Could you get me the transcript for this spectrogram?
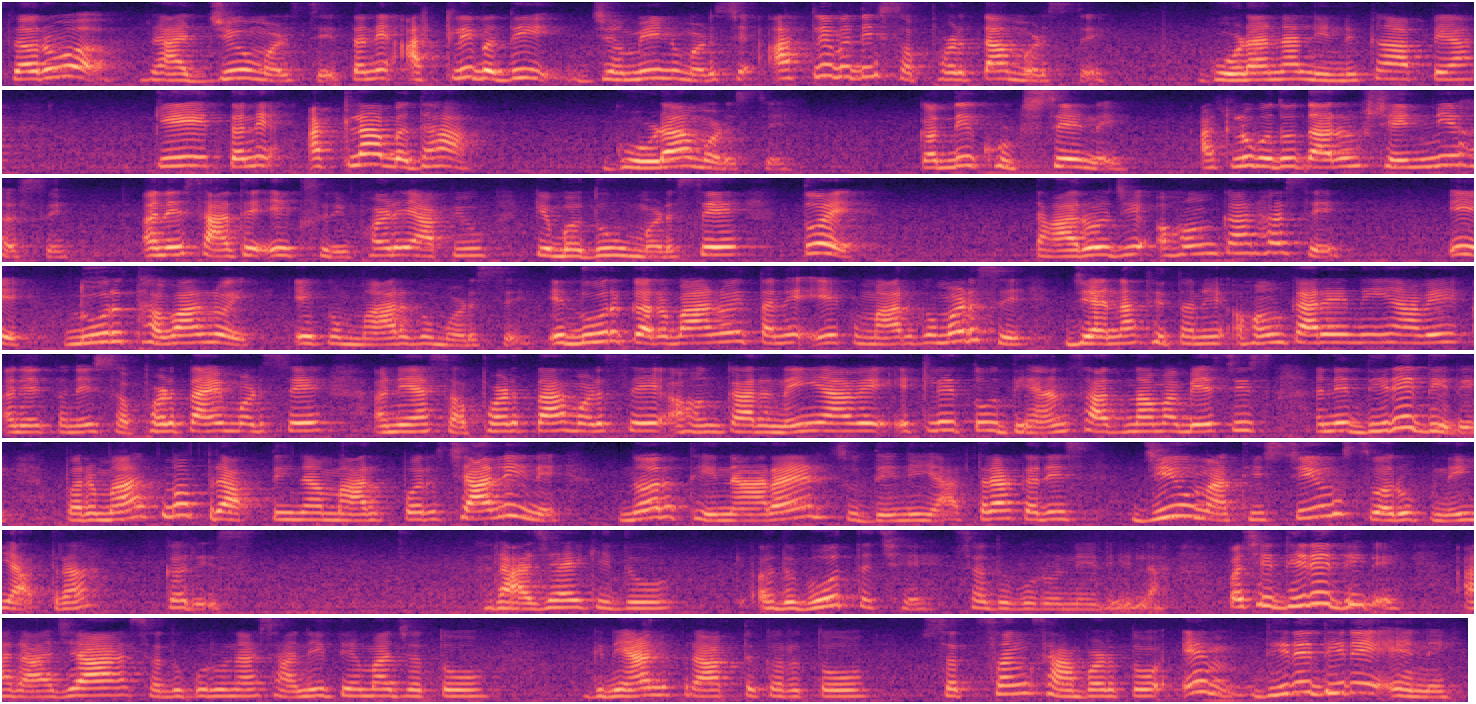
સર્વ રાજ્યો મળશે. તને આટલી બધી જમીન મળશે. આટલી બધી સફળતા મળશે. ઘોડાના લીંડકા આપ્યા કે તને આટલા બધા ઘોડા મળશે. કદી ખૂટશે નહીં. આટલું બધું તારું સૈન્ય હશે. અને સાથે એક શ્રીફળે આપ્યું કે બધું મળશે તોય તારો જે અહંકાર હશે, એ દૂર થવાનોય એક માર્ગ મળશે. એ દૂર કરવાનોય તને એક માર્ગ મળશે. જેનાથી તને અહંકારે નહીં આવે અને તને સફળતાય મળશે. અને આ સફળતા મળશે, અહંકાર નહીં આવે એટલે તું ધ્યાન સાધનામાં બેસીશ અને ધીરે ધીરે પરમાત્મા પ્રાપ્તિના માર્ગ પર ચાલીને નરથી નારાયણ સુધીની યાત્રા કરીશ, જીવમાંથી શિવ સ્વરૂપની યાત્રા કરીશ. રાજાએ કીધું અદ્ભુત છે સદગુરુની લીલા. પછી ધીરે ધીરે આ રાજા સદગુરુના સાનિધ્યમાં જતો, જ્ઞાન પ્રાપ્ત કરતો, સત્સંગ સાંભળતો, એમ ધીરે ધીરે એને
